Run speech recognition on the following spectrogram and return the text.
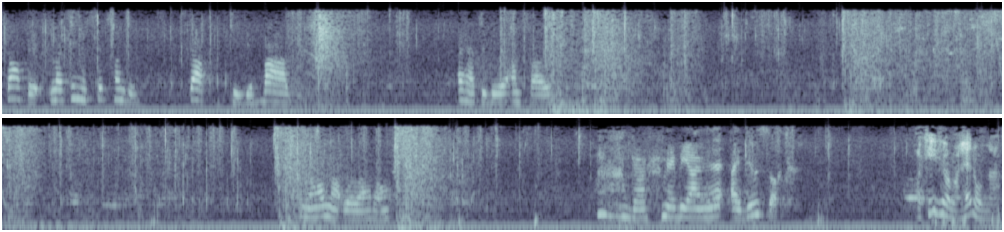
Stop it. My thing is 600. Stop to your body. I have to do it. I'm sorry. No, I'm not low at all. Oh my gosh, maybe I'm I do suck. I keep hitting my head on that.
